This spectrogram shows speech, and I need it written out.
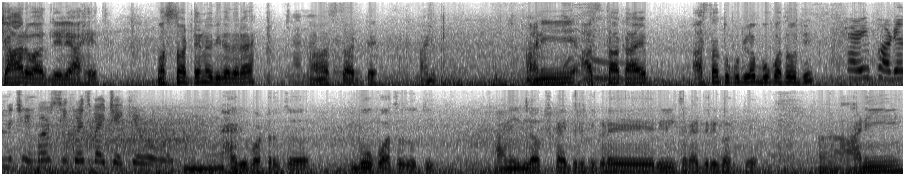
चार वाजलेले आहेत. मस्त वाटते ना तिकडे जरा? हा, मस्त वाटते आणि आणि आस्था काय आस्था तू कुठलं बुक वाचत होतीस? Harry Potter the Chamber of Secrets by J K Harry पॉटरचं बुक वाचत होती. आणि लक्ष काहीतरी तिकडे रीलचं काहीतरी करते. आणि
